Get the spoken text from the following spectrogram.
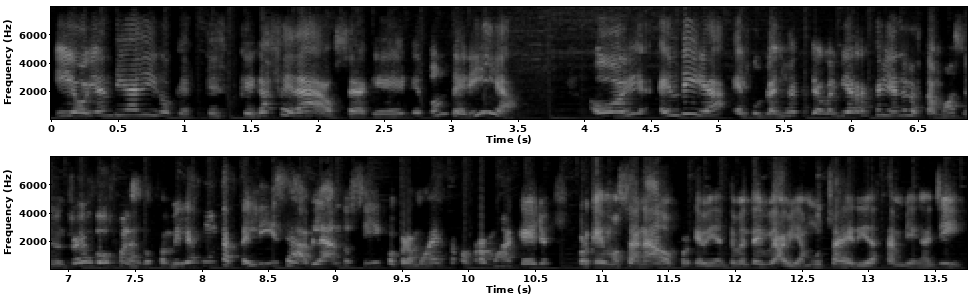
Y hoy en día digo, que, que, que gafedad, o sea, qué, qué tontería. Hoy en día, el cumpleaños de Tiago el viernes que viene lo estamos haciendo entre los dos, con las dos familias juntas, felices, hablando, sí, compramos esto, compramos aquello, porque hemos sanado, porque evidentemente había muchas heridas también allí.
